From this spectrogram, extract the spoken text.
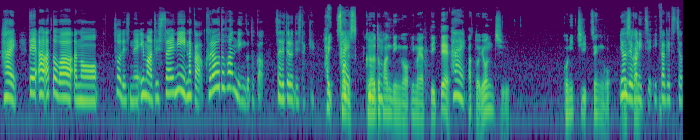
はい。で、あ、あとは、あの、そうですね。今実際になんかクラウドファンディングとかされてるんでしたっけ？はい、そうです。クラウドファンディングを今やっていて、はい、あと45日前後ですか、ね。45日、1ヶ月ちょっ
